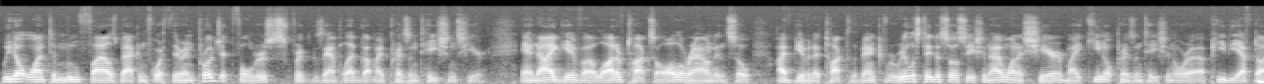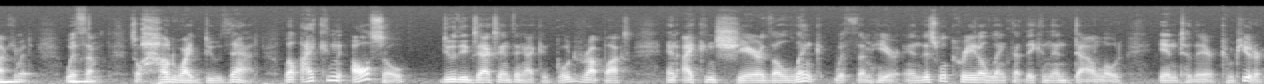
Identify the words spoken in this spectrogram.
we don't want to move files back and forth. They're in project folders. For example, I've got my presentations here, and I give a lot of talks all around. And so I've given a talk to the Vancouver Real Estate Association. I want to share my keynote presentation or a PDF document with them. So how do I do that? Well, I can also do the exact same thing. I could go to Dropbox and I can share the link with them here. And this will create a link that they can then download into their computer.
